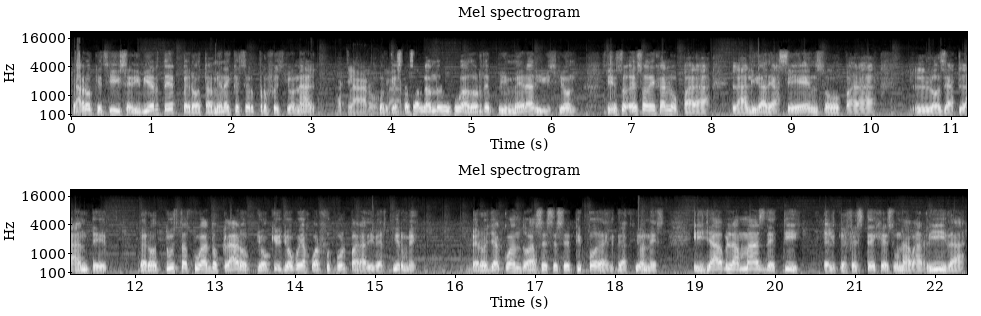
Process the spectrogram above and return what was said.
Claro que sí, se divierte, pero también hay que ser profesional. Ah, claro. Porque estás hablando de un jugador de primera división. Y eso, eso déjalo para la liga de ascenso, para los de Atlante. Pero tú estás jugando, claro, yo, yo voy a jugar fútbol para divertirme pero ya cuando haces ese tipo de, acciones y ya habla más de ti, el que festejes una barrida,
